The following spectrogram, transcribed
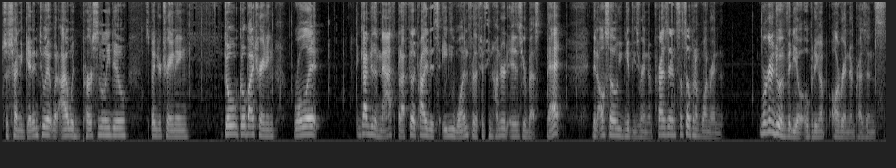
just trying to get into it. What I would personally do, spend your training, go go buy training, roll it. You got to do the math, but I feel like probably this 81 for the 1500 is your best bet. Then also you can get these random presents. Let's open up one random. We're to do a video opening up all random presents.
